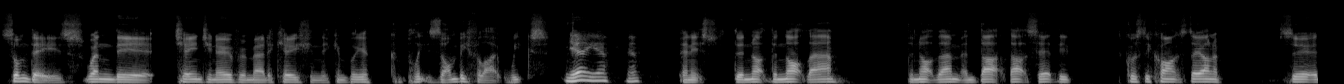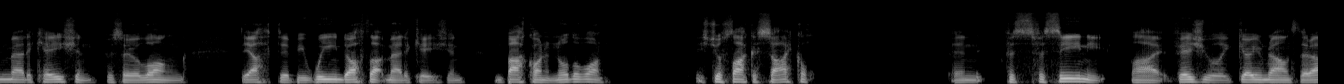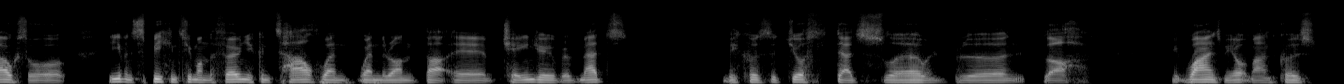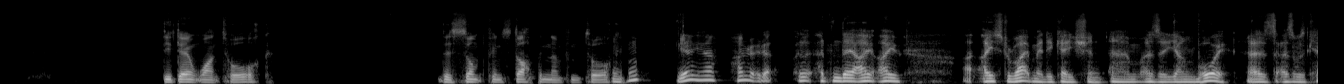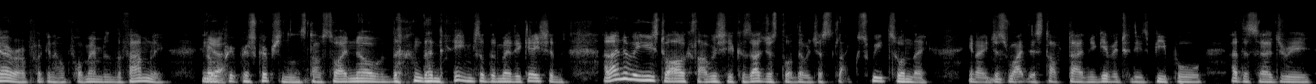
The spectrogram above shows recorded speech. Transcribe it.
some days when they're changing over medication they can be a complete zombie for like weeks. Yeah yeah yeah. And it's they're not they're not there they're not them, and that that's it. They because they can't stay on a certain medication for so long, they have to be weaned off that medication and back on another one. It's just like a cycle. And for it like visually going round to their house or even speaking to them on the phone, you can tell when when they're on that uh, changeover of meds because they're just dead slow and blah and blah it winds me up, man, because they don't want talk. There's something stopping them from talking. Mm-hmm. Yeah, yeah, hundred. At the end of the day, I, I, I used to write medication um, as a young boy, as as was carer for you know for members of the family, you know, yeah. pre- prescriptions and stuff. So I know the, the names of the medication, and I never used to ask obviously because I just thought they were just like sweets, weren't they? You know, you just mm-hmm. write this stuff down, you give it to these people at the surgery,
